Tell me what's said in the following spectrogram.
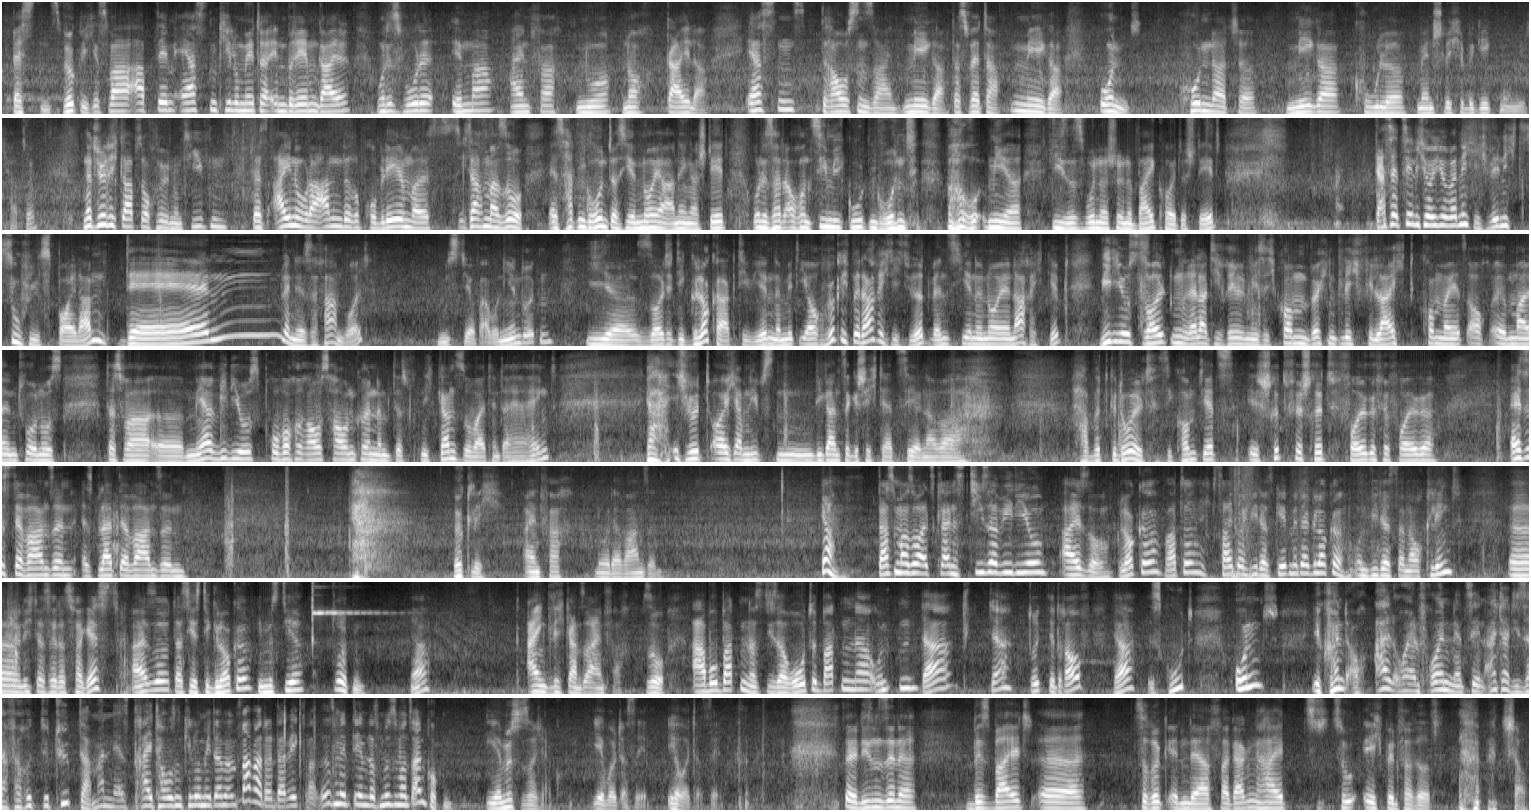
bestens, wirklich. Es war ab dem ersten Kilometer in Bremen geil und es wurde immer einfach nur noch geiler. Erstens draußen sein, mega, das Wetter, mega und hunderte mega coole menschliche Begegnungen, die ich hatte. Natürlich gab es auch Höhen und Tiefen. Das eine oder andere Problem, weil es, ich sage mal so, es hat einen Grund, dass hier ein neuer Anhänger steht und es hat auch einen ziemlich guten Grund, warum mir dieses wunderschöne Bike heute steht. Das erzähle ich euch aber nicht. Ich will nicht zu viel spoilern, denn wenn ihr das erfahren wollt, müsst ihr auf Abonnieren drücken. Ihr solltet die Glocke aktivieren, damit ihr auch wirklich benachrichtigt wird, wenn es hier eine neue Nachricht gibt. Videos sollten relativ regelmäßig kommen, wöchentlich. Vielleicht kommen wir jetzt auch äh, mal in Turnus, dass wir äh, mehr Videos pro Woche raushauen können, damit das nicht ganz so weit hinterher hängt. Ja, ich würde euch am liebsten die ganze Geschichte erzählen, aber habet Geduld. Sie kommt jetzt Schritt für Schritt, Folge für Folge. Es ist der Wahnsinn, es bleibt der Wahnsinn. Wirklich einfach nur der Wahnsinn. Ja, das mal so als kleines Teaser-Video. Also Glocke, warte, ich zeige euch, wie das geht mit der Glocke und wie das dann auch klingt. Äh, nicht, dass ihr das vergesst. Also, das hier ist die Glocke, die müsst ihr drücken. Ja, eigentlich ganz einfach. So, Abo-Button, das ist dieser rote Button da unten, da, ja, drückt ihr drauf, ja, ist gut. Und Ihr könnt auch all euren Freunden erzählen, Alter, dieser verrückte Typ da, Mann, der ist 3000 Kilometer mit dem Fahrrad unterwegs. Was ist mit dem? Das müssen wir uns angucken. Ihr müsst es euch angucken. Ihr wollt das sehen. Ihr wollt das sehen. So, in diesem Sinne, bis bald. Äh, zurück in der Vergangenheit zu, zu Ich bin verwirrt. Ciao.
